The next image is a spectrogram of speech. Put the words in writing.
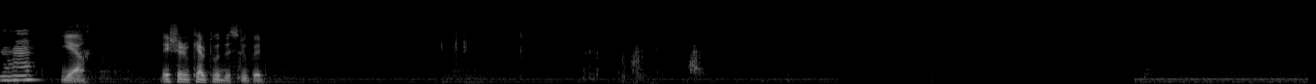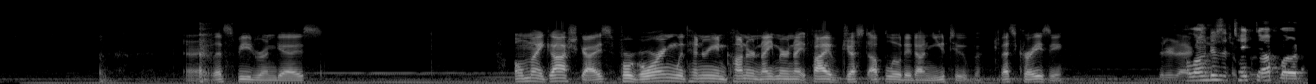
Mm-hmm. Yeah, they should have kept with the stupid. Alright, let's speedrun, guys. Oh my gosh, guys. Forgoring with Henry and Connor Nightmare Night 5 just uploaded on YouTube. That's crazy. How long does it take to upload?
